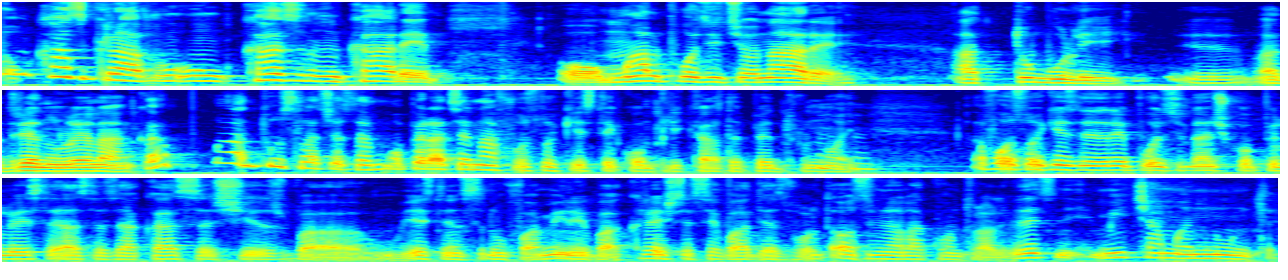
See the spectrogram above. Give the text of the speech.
un caz grav, un, un caz în care o malpoziționare a tubului adrenul ăla în cap a dus la aceasta. Operația n-a fost o chestie complicată pentru noi. Uh-huh. A fost o chestie de repoziționare și copilul este astăzi acasă și își va, este în sânul familiei, va crește, se va dezvolta, o să vină la control. Vedeți, mici amănunte.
